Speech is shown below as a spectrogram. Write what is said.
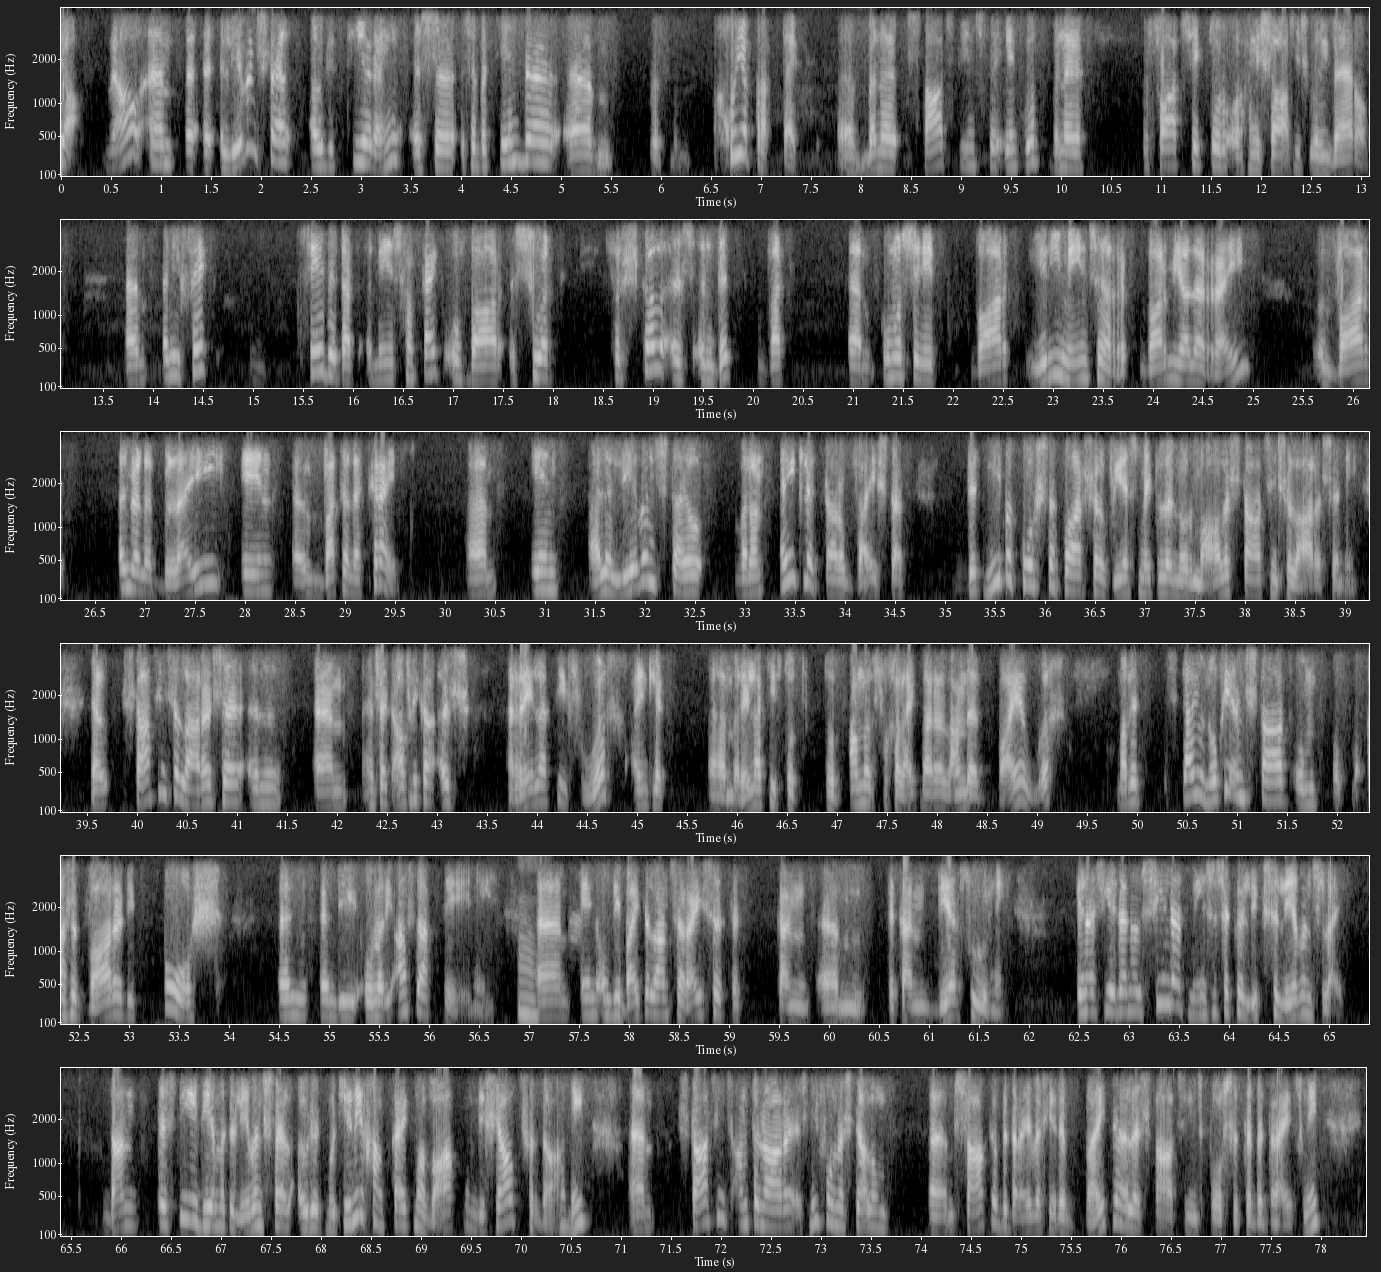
Ja, wel, ehm um, 'n lewenstyl auditering is 'n is 'n bekende ehm um, goeie praktyk uh, binne staatsdienste en ook binne private sektor organisasies oor die wêreld. Ehm um, in effek sê dit dat 'n mens gaan kyk of daar 'n soort verskil is in dit wat ehm um, kom ons sê waar hierdie mense waarmee hulle ry, waar in hulle bly en uh, wat hulle kry. Ehm um, en hulle lewenstyl wat dan eintlik daarop wys dat dit nie bekostigbaar sou wees met hulle normale staatssalarisse nie. Nou staatssalarisse in ehm um, in Suid-Afrika is relatief hoog, eintlik um, relatief tot tot ander vergelykbare lande baie hoog, maar dit stel jou nog nie in staat om, om as dit ware die Porsche in in die onder die afdak te hê nie. Hmm. Ehm um, en om die buitelandse reise te kan ehm um, te kan deurvoer nie. En as jy dan nou sien dat mense sulke luukse lewens lei, dan is die idee met 'n lewenstyl audit moet jy nie gaan kyk maar waar kom die geld vandaan nie. Ehm um, staatsiensamptenare is nie veronderstel om ehm um, sakebedrywighede buite hulle staatsdiensposte te bedryf nie.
